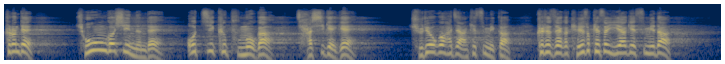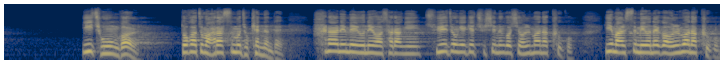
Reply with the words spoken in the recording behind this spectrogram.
그런데 좋은 것이 있는데 어찌 그 부모가 자식에게 주려고 하지 않겠습니까? 그래서 제가 계속해서 이야기했습니다. 이 좋은 걸 너가 좀 알았으면 좋겠는데 하나님의 은혜와 사랑이 주의 종에게 주시는 것이 얼마나 크고 이 말씀의 은혜가 얼마나 크고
